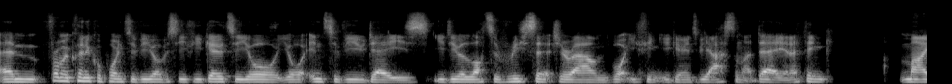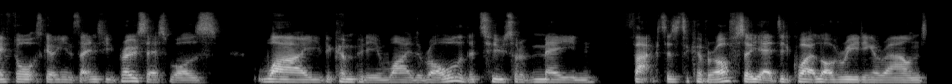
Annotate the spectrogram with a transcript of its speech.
um, from a clinical point of view. Obviously, if you go to your your interview days, you do a lot of research around what you think you're going to be asked on that day. And I think my thoughts going into that interview process was why the company and why the role are the two sort of main factors to cover off. So yeah, did quite a lot of reading around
